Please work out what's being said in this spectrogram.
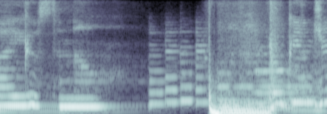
I used to know. Broken dreams.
